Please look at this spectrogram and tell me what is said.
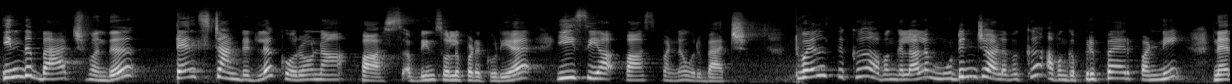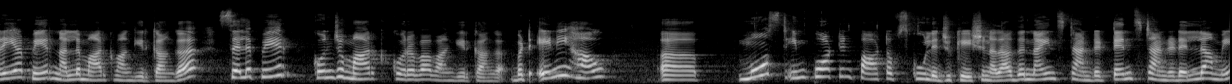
இந்த பேட்ச் வந்து டென்த் ஸ்டாண்டர்டில் கொரோனா பாஸ் அப்படின்னு சொல்லப்படக்கூடிய ஈஸியாக பாஸ் பண்ண ஒரு பேட்ச் டுவெல்த்துக்கு அவங்களால முடிஞ்ச அளவுக்கு அவங்க ப்ரிப்பேர் பண்ணி நிறைய பேர் நல்ல மார்க் வாங்கியிருக்காங்க. சில பேர் கொஞ்சம் மார்க் குறைவாக வாங்கியிருக்காங்க. But anyhow most important part of school education அதாவது நைன்த் ஸ்டாண்டர்ட் டென்த் ஸ்டாண்டர்ட் எல்லாமே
